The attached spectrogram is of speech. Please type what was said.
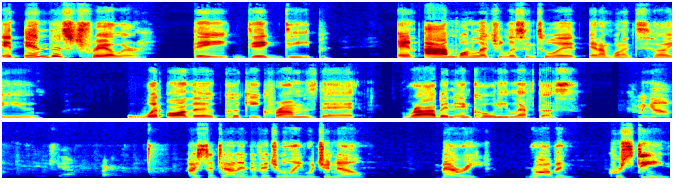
And in this trailer, they dig deep. And I'm going to let you listen to it and I'm going to tell you what are the cookie crumbs that Robyn and Kody left us. Coming up, I sit down individually with Janelle, Meri, Robyn, Christine,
